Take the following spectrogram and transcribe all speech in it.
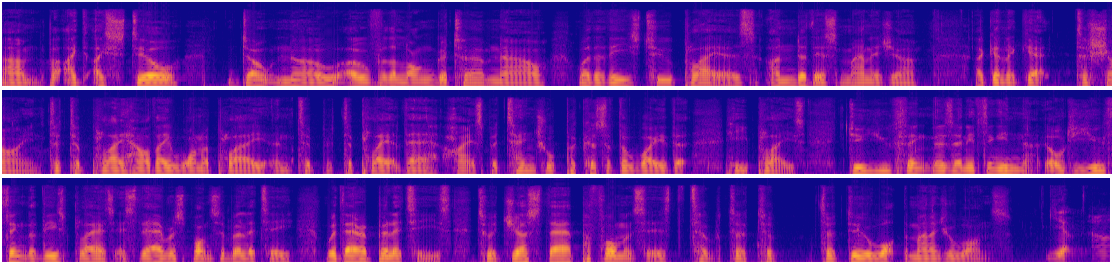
um, but I, I still don't know over the longer term now whether these two players under this manager are going to get to shine, to, to play how they want to play and to, to play at their highest potential because of the way that he plays. Do you think there's anything in that? Or do you think that these players, it's their responsibility with their abilities to adjust their performances to, to, to, to do what the manager wants? Yeah, uh,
